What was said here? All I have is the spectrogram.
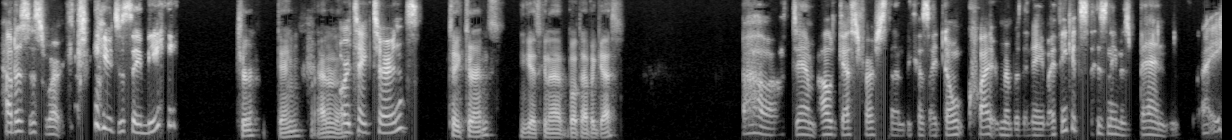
How does this work? You just say me Sure, dang, I don't know. or take turns? Take turns. You guys can have, both have a guess. Oh, damn. I'll guess first then because I don't quite remember the name. I think it's his name is Ben, right?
